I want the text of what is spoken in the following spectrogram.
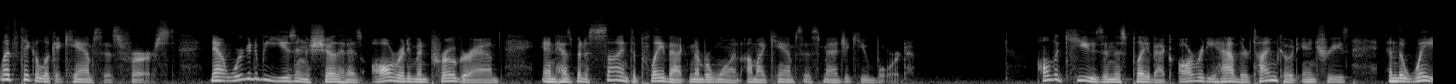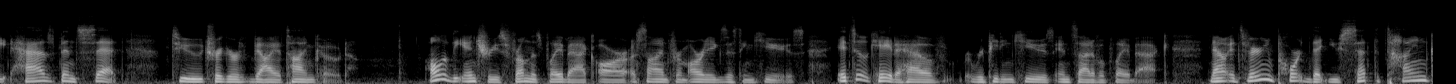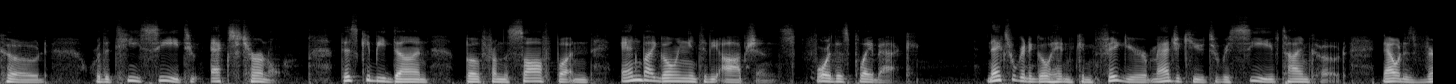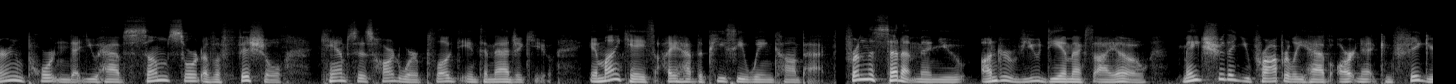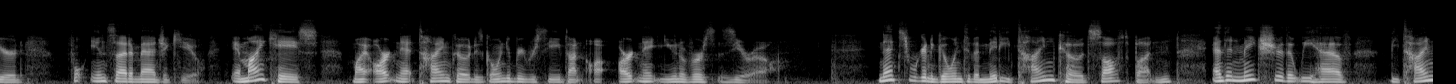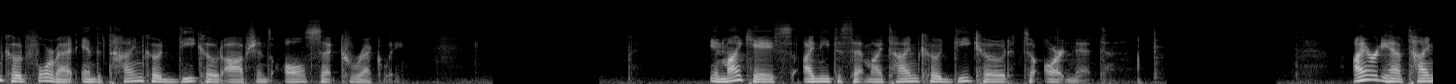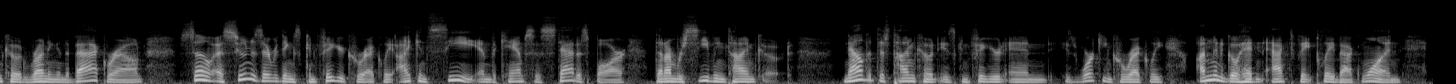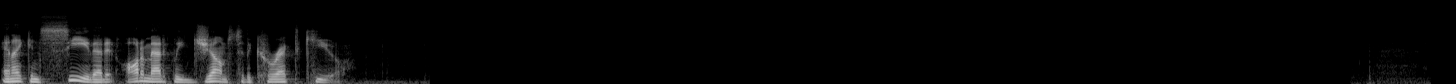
Let's take a look at Chamsys first. Now we're going to be using a show that has already been programmed and has been assigned to playback number one on my Chamsys MagicQ board. All the cues in this playback already have their timecode entries and the wait has been set to trigger via timecode. All of the entries from this playback are assigned from already existing cues. It's okay to have repeating cues inside of a playback. Now it's very important that you set the timecode or the TC to external. This can be done both from the soft button and by going into the options for this playback. Next, we're going to go ahead and configure MagicQ to receive timecode. Now, it is very important that you have some sort of official Chamsys hardware plugged into MagicQ. In my case, I have the PC Wing Compact. From the Setup menu, under View DMX I/O, make sure that you properly have ArtNet configured for inside of MagicQ. In my case, my ArtNet timecode is going to be received on ArtNet Universe 0. Next, we're going to go into the MIDI timecode soft button and then make sure that we have the timecode format and the timecode decode options all set correctly. In my case, I need to set my timecode decode to ArtNet. I already have timecode running in the background, so as soon as everything's configured correctly, I can see in the Chamsys status bar that I'm receiving timecode. Now that this timecode is configured and is working correctly, I'm going to go ahead and activate playback 1 and I can see that it automatically jumps to the correct cue.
